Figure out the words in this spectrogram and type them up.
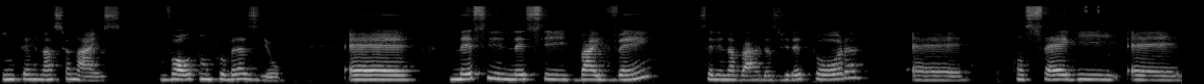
internacionais, voltam para o Brasil. É, Nesse, nesse vai e vem, Celina Vargas, diretora, é, consegue é,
